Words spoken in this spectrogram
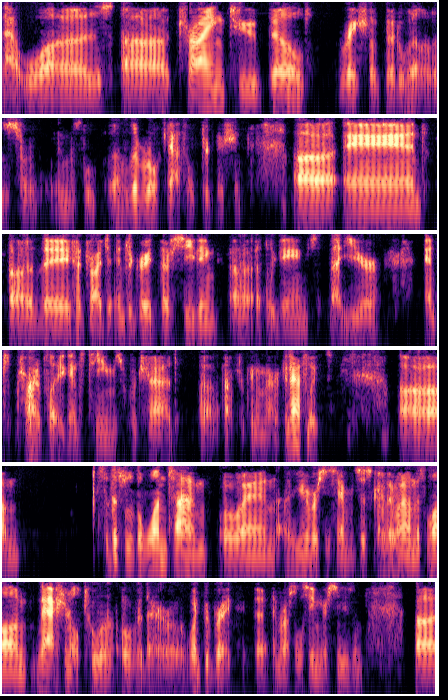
that was uh, trying to build racial goodwill. It was sort of in this uh, liberal Catholic tradition, uh, and uh, they had tried to integrate their seating uh, at the games that year and to try to play against teams which had uh, African American athletes. Um, so this was the one time when uh, University of San Francisco they went on this long national tour over their winter break uh, in Russell's senior season, uh,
